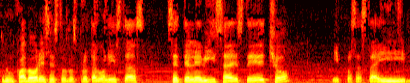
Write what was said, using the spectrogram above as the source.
triunfadores estos dos protagonistas, se televisa este hecho y pues hasta ahí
